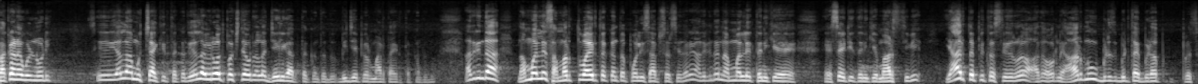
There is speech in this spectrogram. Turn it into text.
ಪ್ರಕರಣಗಳು ನೋಡಿ, ಎಲ್ಲ ಮುಚ್ಚಾಕಿರ್ತಕ್ಕಂಥ ಎಲ್ಲ ವಿರೋಧ ಪಕ್ಷದವ್ರನ್ನೆಲ್ಲ ಜೈಲಿಗೆ ಹಾಕ್ತಕ್ಕಂಥದ್ದು, ಬಿ ಜೆ ಪಿಯವ್ರು ಮಾಡ್ತಾ ಇರ್ತಕ್ಕಂಥದ್ದು. ಅದರಿಂದ ನಮ್ಮಲ್ಲೇ ಸಮರ್ಥವಾಗಿರ್ತಕ್ಕಂಥ ಪೊಲೀಸ್ ಆಫೀಸರ್ಸ್ ಇದ್ದಾರೆ. ಅದರಿಂದ ನಮ್ಮಲ್ಲೇ ತನಿಖೆ, ಎಸ್ ಐ ಟಿ ತನಿಖೆ ಮಾಡಿಸ್ತೀವಿ. ಯಾರು ತಪ್ಪಿತಸ್ಥರಿರೋ ಅದು ಅವ್ರನ್ನ ಯಾರನ್ನೂ ಬಿಡಿಸ್, ಬಿಡ್ತಾ, ಬಿಡ, ಪ್ರಸ್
